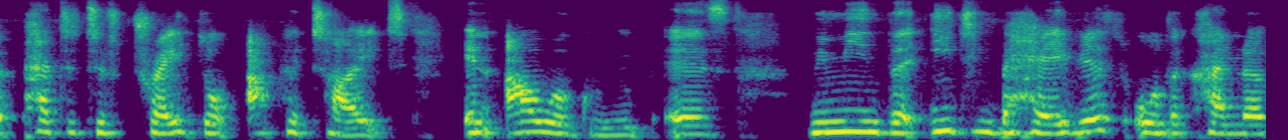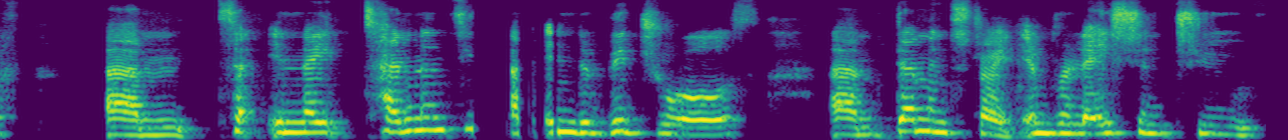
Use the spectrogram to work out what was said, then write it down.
appetitive trait or appetite in our group is we mean the eating behaviors or the kind of um, t- innate tendencies that individuals um, demonstrate in relation to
